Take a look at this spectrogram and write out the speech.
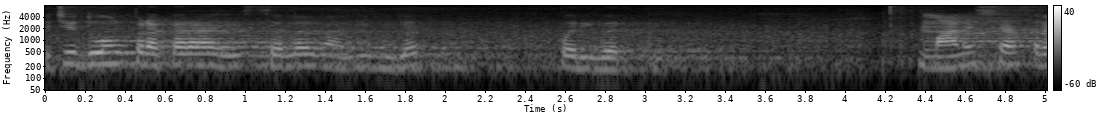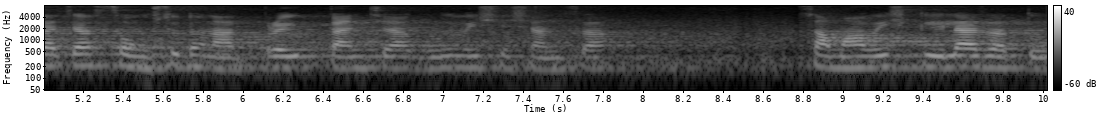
याचे दोन प्रकार आहेत सलग आणि विलग परिवर्तित मानसशास्त्राच्या संशोधनात प्रयुक्तांच्या गुणविशेषांचा समावेश केला जातो.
